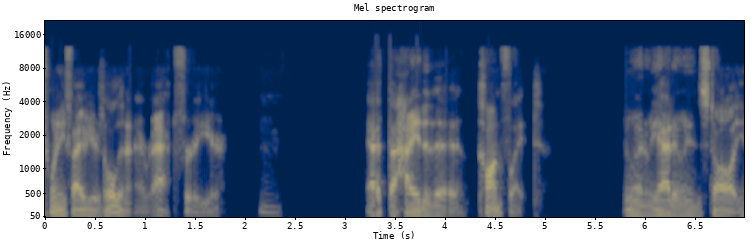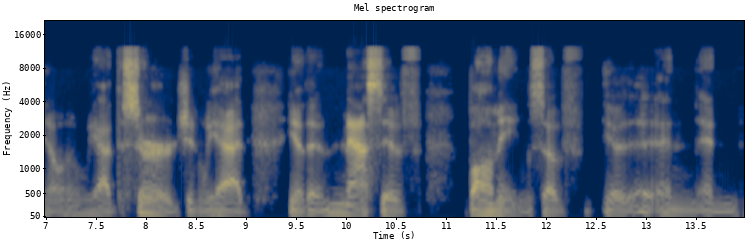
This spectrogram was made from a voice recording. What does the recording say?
25 years old in Iraq for a year hmm. At the height of the conflict. When we had to install, you know, we had the surge and we had, you know, the massive bombings of you know and and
